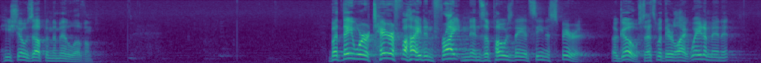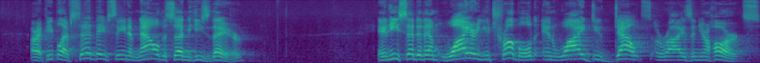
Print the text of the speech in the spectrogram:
He shows up in the middle of them. But they were terrified and frightened and supposed they had seen a spirit, a ghost. That's what they're like. Wait a minute. All right, people have said they've seen him. Now all of a sudden he's there. And he said to them, Why are you troubled, and why do doubts arise in your hearts?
